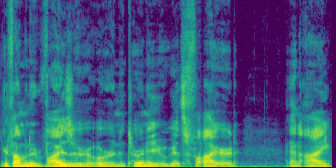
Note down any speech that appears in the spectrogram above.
if I'm an advisor or an attorney who gets fired and I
